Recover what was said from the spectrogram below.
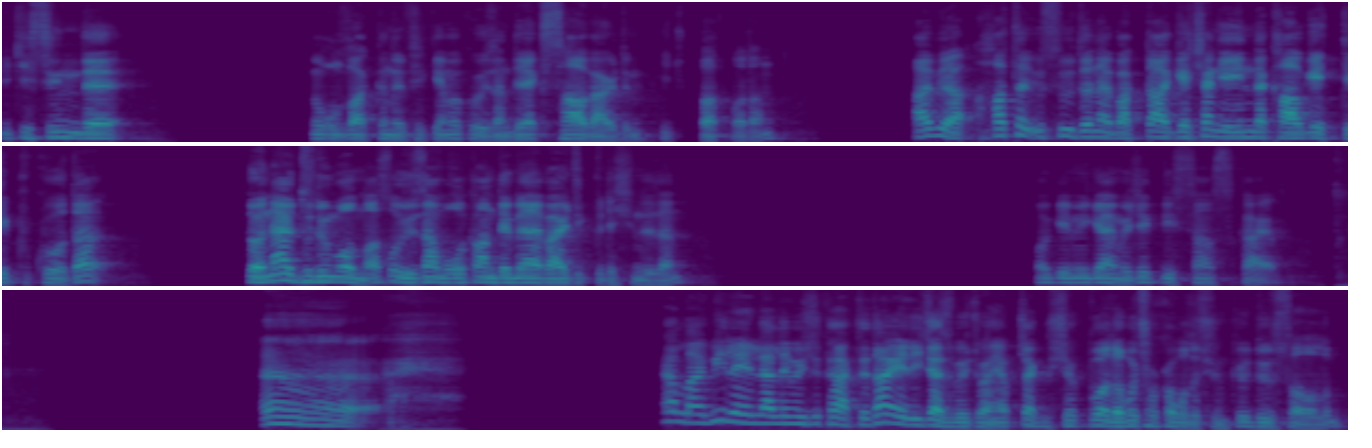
İkisinin de ne oldu hakkında bir fikrim yok o yüzden direkt sağ verdim hiç uzatmadan. Abi Hatay usulü döner bak daha geçen yayında kavga ettik bu konuda. Döner durum olmaz o yüzden Volkan Demirel verdik bir de şimdiden. O gemi gelmeyecek lisans Kyle. Eee... Vallahi bir ilerlemeci karakteri daha eleyeceğiz be şu an. Yapacak bir şey yok. Bu adamı çok havalı çünkü. Dürüst olalım.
